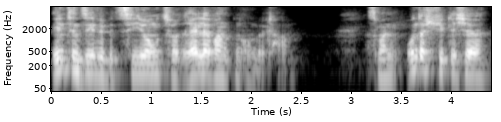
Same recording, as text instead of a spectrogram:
intensive Beziehungen zur relevanten Umwelt haben. Dass man unterschiedliche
